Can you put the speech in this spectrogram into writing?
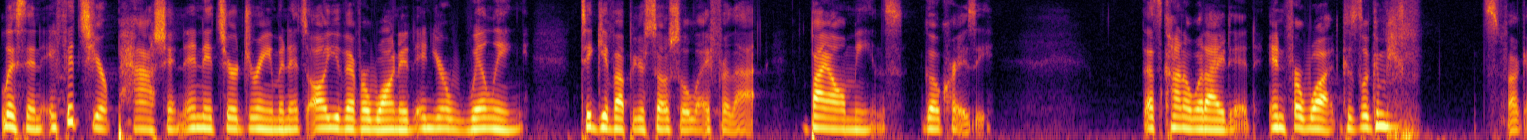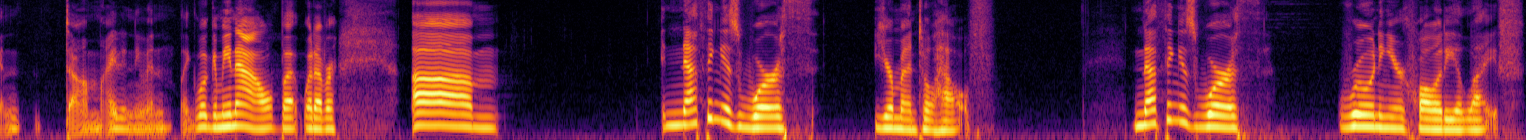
Listen, if it's your passion and it's your dream and it's all you've ever wanted and you're willing to give up your social life for that. By all means, go crazy. That's kind of what I did. And for what? Because look at me. It's fucking dumb. I didn't even like look at me now, but whatever. Um, nothing is worth your mental health. Nothing is worth ruining your quality of life.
